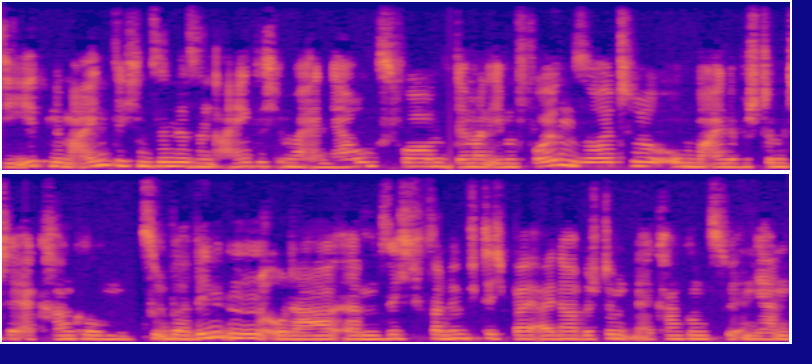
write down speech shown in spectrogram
Diäten im eigentlichen Sinne sind eigentlich immer Ernährungsformen, der man eben folgen sollte, um eine bestimmte Erkrankung zu überwinden oder ähm, sich vernünftig bei einer bestimmten Erkrankung zu ernähren.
